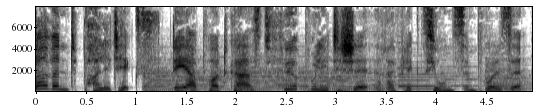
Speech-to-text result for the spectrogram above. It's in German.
Servant Politics, der Podcast für politische Reflexionsimpulse.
